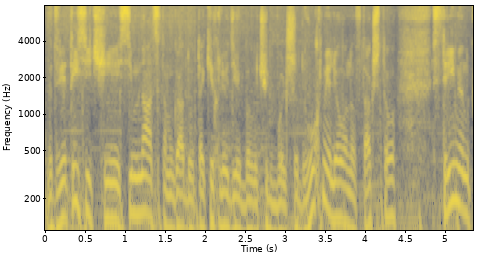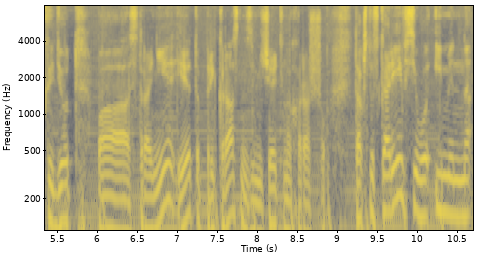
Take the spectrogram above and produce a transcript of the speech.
В 2017 году таких людей было чуть больше 2 миллионов, так что стриминг идет по стране, и это прекрасно, замечательно, хорошо. Так что, скорее всего, именно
